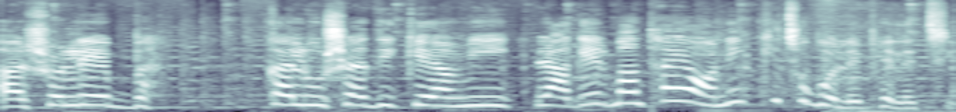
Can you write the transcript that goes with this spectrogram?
আসলে, কাল উষাদিকে আমি রাগের মাথায় অনেক কিছু বলে ফেলেছি।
